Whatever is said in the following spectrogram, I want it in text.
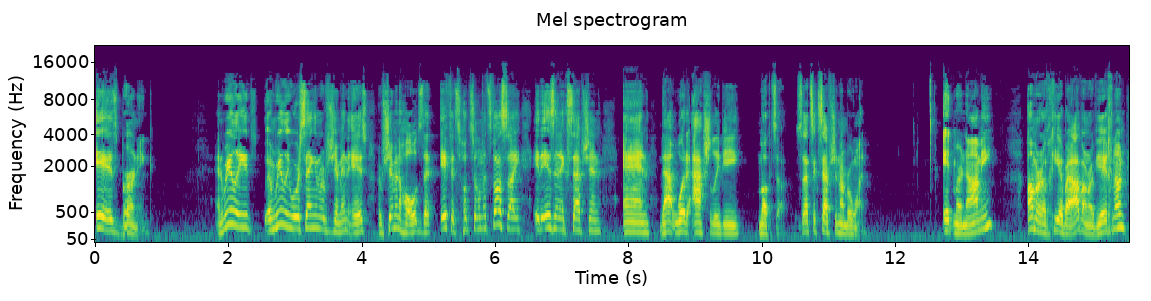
is burning. And really, and really, what we're saying in Rav Shimon is Rav Shimon holds that if it's huktzah mitzvasai, it is an exception, and that would actually be muktzah. So that's exception number one. Itmer nami, Amar Rav Chiya Bar Rav Yechanan,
